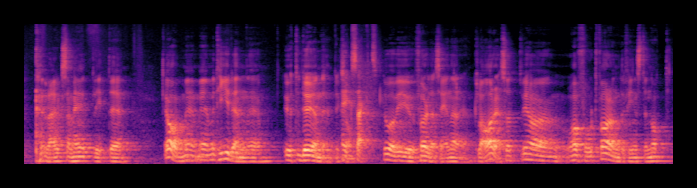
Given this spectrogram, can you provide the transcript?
verksamhet lite, ja med, med, med tiden eh, utdöende. Liksom. Exakt. Då var vi ju förr eller senare klara. Så vi har, har fortfarande finns det något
